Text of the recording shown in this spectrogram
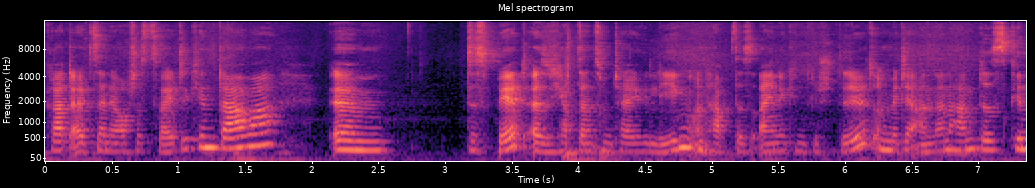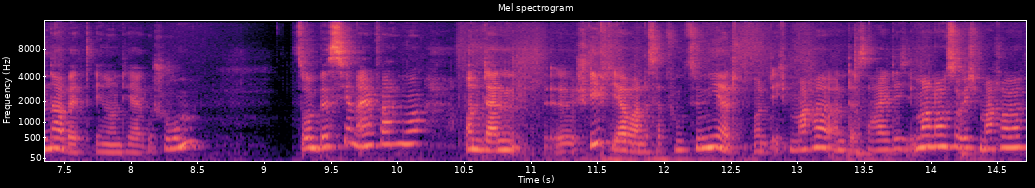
gerade als dann ja auch das zweite Kind da war, ähm, das Bett, also ich habe dann zum Teil gelegen und habe das eine Kind gestillt und mit der anderen Hand das Kinderbett hin und her geschoben. So ein bisschen einfach nur. Und dann äh, schlief die aber und das hat funktioniert. Und ich mache, und das halte ich immer noch so, ich mache,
